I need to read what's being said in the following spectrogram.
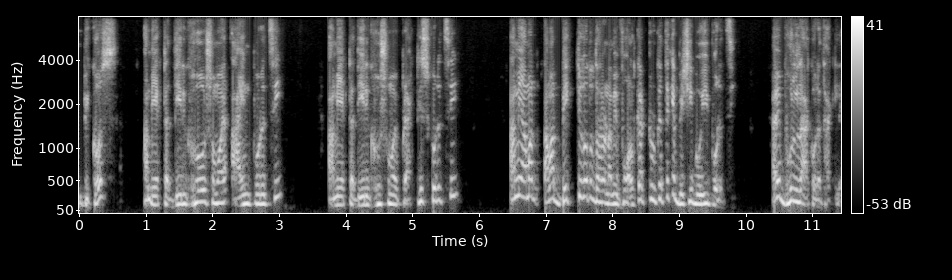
বিকজ আমি একটা দীর্ঘ সময় আইন পড়েছি, আমি একটা দীর্ঘ সময় প্র্যাকটিস করেছি আমি আমার আমার ব্যক্তিগত ধারণা, আমি ভলকার টুর্কে থেকে বেশি বই পড়েছি। আমি ভুল না করে থাকলে।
